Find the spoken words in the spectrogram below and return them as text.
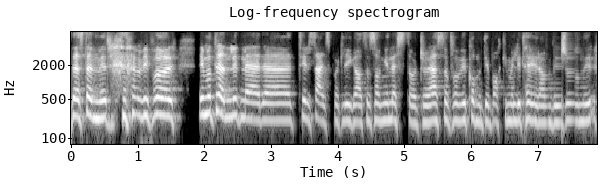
Det stemmer. Vi, får, vi, må trene litt mer uh, til seilsportligasesongen neste år, tror jeg. Så får vi komme tilbake med litt høyere ambisjoner.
